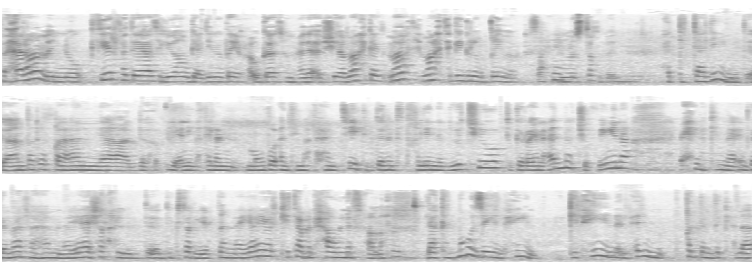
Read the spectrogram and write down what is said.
فحرام إنه كثير فتيات اليوم قاعدين يضيعوا أوقاتهم على أشياء ما راح ما راح ما راح تحقق لهم قيمة في صحيح. المستقبل حتى التعليم عن طريق عن يعني مثلا موضوع أنت ما فهمتيه تقدرين تدخلين اليوتيوب تقرين عنه تشوفينه. إحنا كنا إذا ما فهمنا يا شرح الد- الدكتور اللي يعطينا إياه يا الكتاب نحاول نفهمه لكن مو زي الحين الحين العلم مقدم لك على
